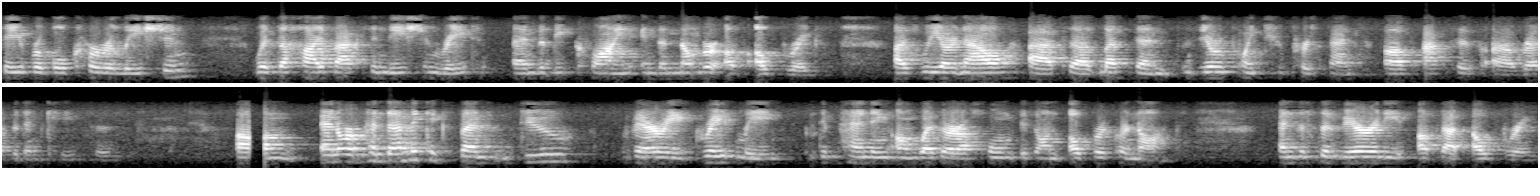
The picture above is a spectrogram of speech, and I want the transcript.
favorable correlation with the high vaccination rate and the decline in the number of outbreaks, as we are now at less than 0.2% of active resident cases. Um and our pandemic expense do vary greatly depending on whether a home is on outbreak or not, and the severity of that outbreak.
